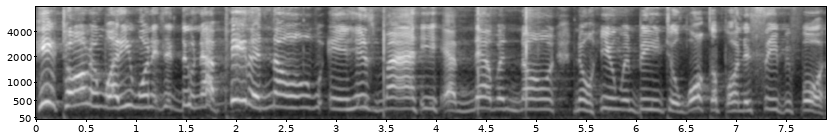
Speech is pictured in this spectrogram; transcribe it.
he told him what he wanted to do. Now, Peter know in his mind he had never known no human being to walk up on the sea before.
